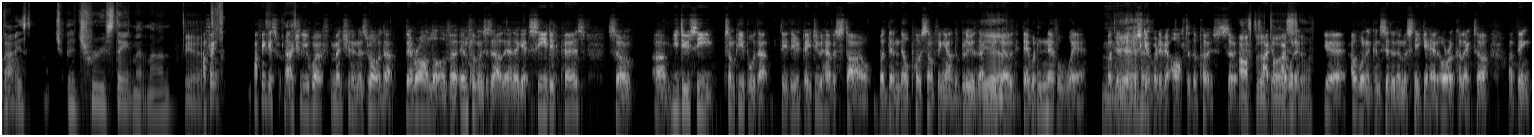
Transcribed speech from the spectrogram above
That Um, is such a true statement, man. yeah. I think I think it's actually worth mentioning as well that there are a lot of uh, influencers out there that get seeded pairs. So um, you do see some people that they do, they do have a style, but then they'll post something out the blue that you know that they would never wear, but then they'll just get rid of it after the post. So After the I don't- I post, wouldn't- yeah. yeah, I wouldn't consider them a sneakerhead or a collector. I think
